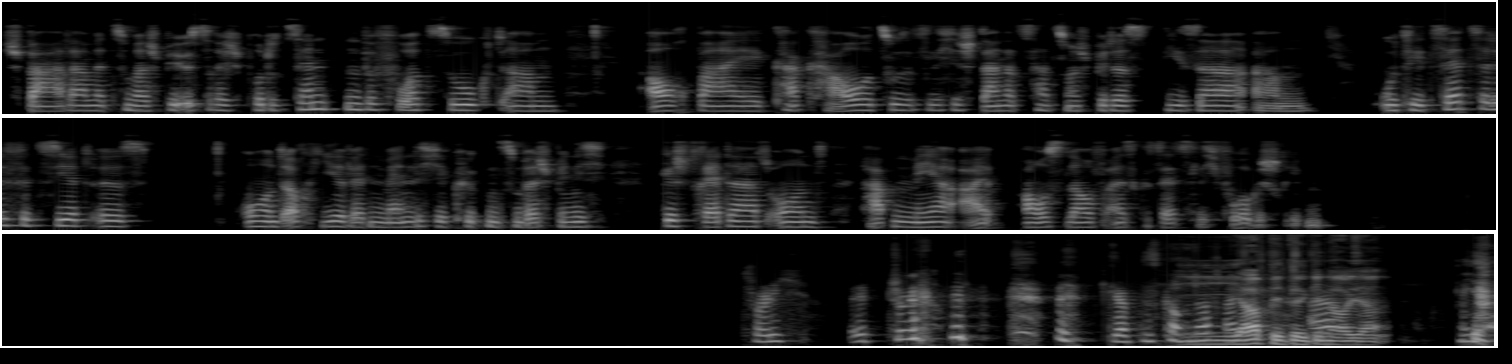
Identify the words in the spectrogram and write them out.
Spar damit zum Beispiel österreichische Produzenten bevorzugt, ähm, auch bei Kakao zusätzliche Standards hat, zum Beispiel, dass dieser ähm, UTZ zertifiziert ist. Und auch hier werden männliche Küken zum Beispiel nicht gestrettert und haben mehr Auslauf als gesetzlich vorgeschrieben. Soll ich? Entschuldigung. Ich glaube, das kommt noch. Ja, bitte, genau, ähm, ja. Ja.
